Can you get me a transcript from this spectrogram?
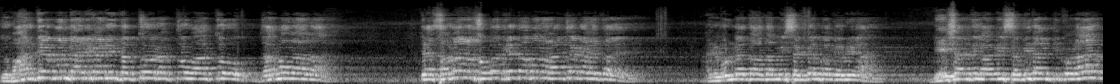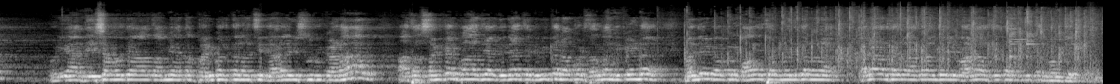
जो भारतीय म्हणून त्या ठिकाणी जगतो रक्तो वागतो जन्माला आला त्या सर्वांना सोबत घेत आम्हाला राज्य करायचं आहे आणि म्हणूनच आज आम्ही संकल्प करूया. देशातील आम्ही संविधान टिकवणार पण या देशामध्ये आज आम्ही आता परिवर्तनाची लढाई सुरू करणार. असा संकल्प आज या दिनाच्या निमित्तानं आपण सर्वांनी करणं. म्हणजे डॉक्टर बाबासाहेब आंबेडकरांना खऱ्या अर्थाने आदरांजली वाहणार असं त्या निमित्तानं म्हणू शकतो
